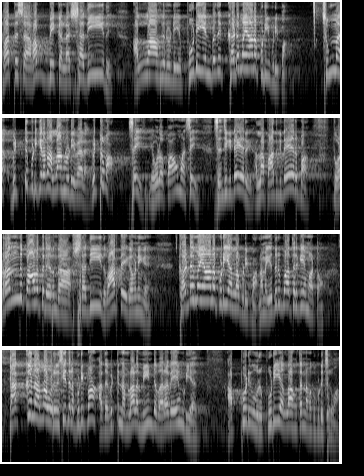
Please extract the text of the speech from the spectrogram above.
பத்ஷ ரப்பிக்கல ஷதீது அல்லாஹினுடைய புடி என்பது கடுமையான புடி பிடிப்பான். சும்மா விட்டு பிடிக்கிறதா அல்லாஹனுடைய வேலை. விட்டுருவான் செய். எவ்வளோ பாவமா? செய். செஞ்சுக்கிட்டே இரு. அல்லாஹ் பார்த்துக்கிட்டே இருப்பான். தொடர்ந்து பாவத்தில் இருந்தா ஷதீத் வார்த்தையை கவனிங்க. கடுமையான புடியை எல்லாம் பிடிப்பான். நம்ம எதிர்பார்த்திருக்கவே மாட்டோம். டக்குன்னு அல்லாஹ் ஒரு விஷயத்தில் பிடிப்பான். அதை விட்டு நம்மளால் மீண்டு வரவே முடியாது. அப்படி ஒரு புடி அல்லாஹத்தான் நமக்கு பிடிச்சிருவான்.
